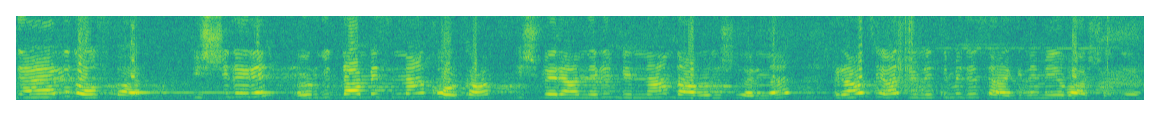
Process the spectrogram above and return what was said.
değerli dostlar, işçilerin örgütlenmesinden korkan işverenlerin bilinen davranışlarını Grand Tiyatro yönetimi de sergilemeye başladı.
